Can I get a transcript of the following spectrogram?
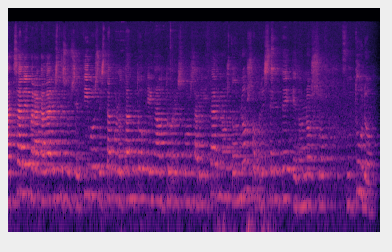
A chave para acadar estes obxectivos está, polo tanto, en autorresponsabilizarnos do noso presente e do noso futuro.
